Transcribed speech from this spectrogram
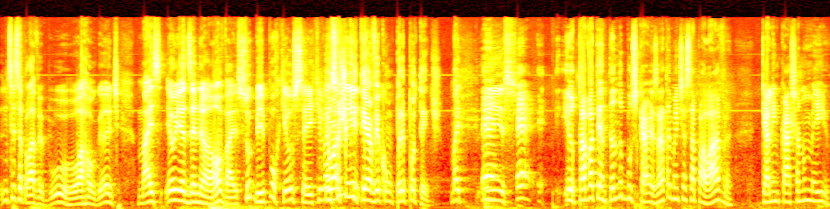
Não sei se a palavra é burro ou arrogante, mas eu ia dizer, não, vai subir porque eu sei que vai eu subir. acho que tem a ver com prepotente. Mas É, isso. é, é, eu tava tentando buscar exatamente essa palavra que ela encaixa no meio.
